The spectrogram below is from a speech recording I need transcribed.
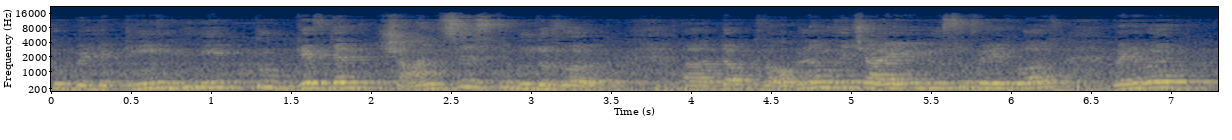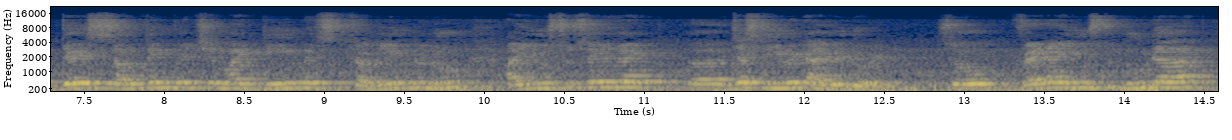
to build a team. You need to give them chances to do the work. Uh, the problem which I used to face was whenever there is something which my team is struggling to do, I used to say that uh, just leave it, I will do it. So when I used to do that,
